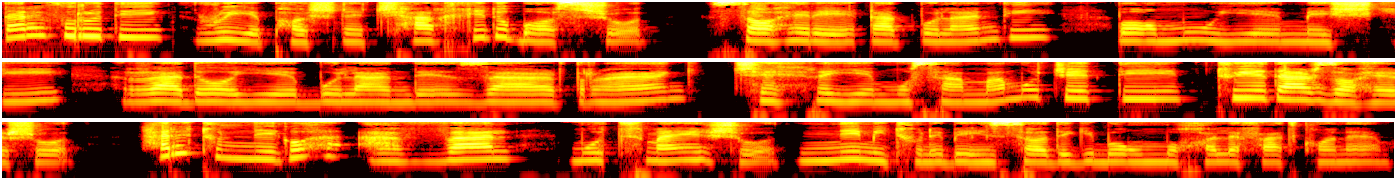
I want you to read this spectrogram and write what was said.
در ورودی روی پاشنه چرخید و باز شد. ساهره قد بلندی با موی مشکی ردای بلند زرد رنگ چهره مصمم و جدی توی در ظاهر شد. هری تو نگاه اول مطمئن شد نمی‌تونه به این سادگی با اون مخالفت کنه.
